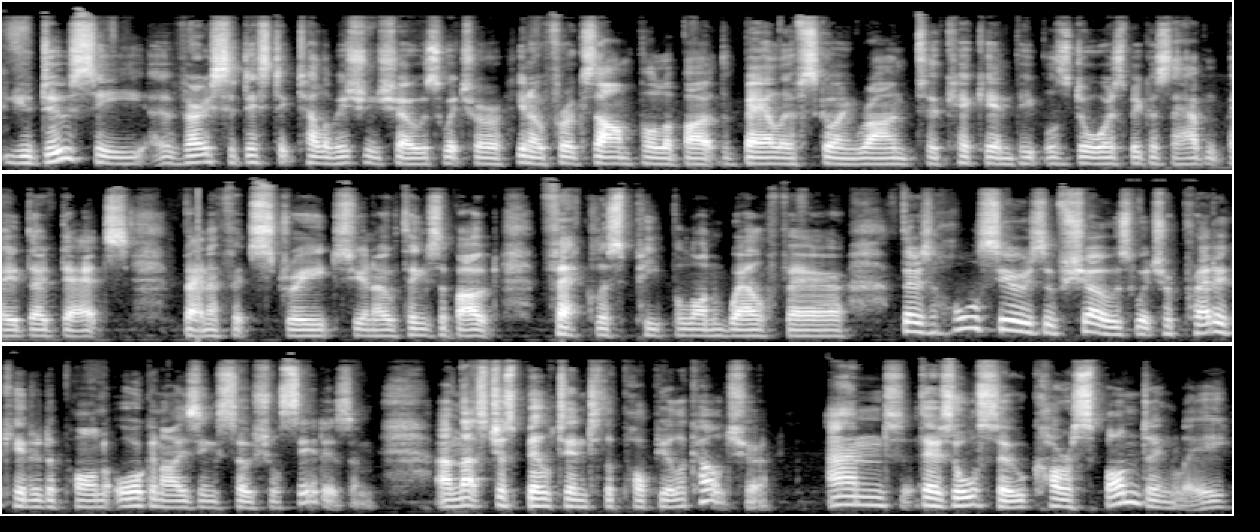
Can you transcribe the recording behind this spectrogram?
You do see uh, very sadistic television shows, which are, you know, for example, about the bailiffs going round to kick in people's doors because they haven't paid their debts, Benefit streets, you know, things about feckless people on welfare. There's a whole series of shows which are predicated upon organizing social sadism, and that's just built into the popular culture. And there's also correspondingly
